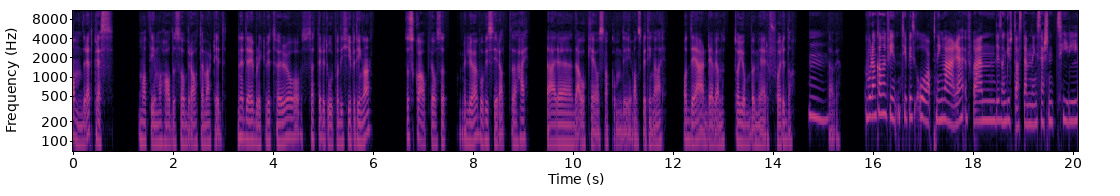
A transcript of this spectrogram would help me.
andre et press om at de må ha det så bra til enhver tid. Men i det øyeblikket vi tør å sette litt ord på de kjipe tinga, så skaper vi også et miljø hvor vi sier at eh, hei, det er, eh, det er ok å snakke om de vanskelige tinga her. Og det er det vi er nødt til å jobbe mer for, da. Mm. Det er vi. Hvordan kan en fin, typisk åpning være fra en liksom guttastemningssession til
